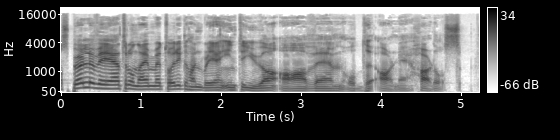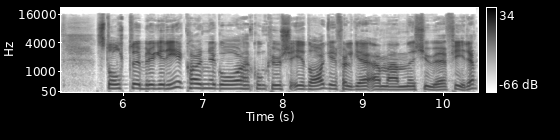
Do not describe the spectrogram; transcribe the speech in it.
Aspøl ved Trondheim Torg. Han ble intervjua av eh, Odd Arne Hardås. Stolt bryggeri kan gå konkurs i dag, ifølge MN24.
